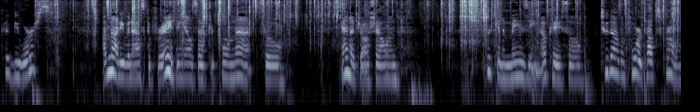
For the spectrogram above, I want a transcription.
could be worse. I'm not even asking for anything else after pulling that. So, and a Josh Allen. Freaking amazing. Okay, so 2004 Topps Chrome.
